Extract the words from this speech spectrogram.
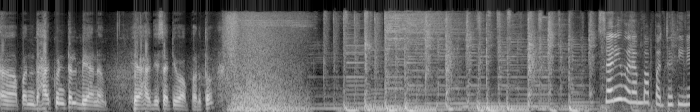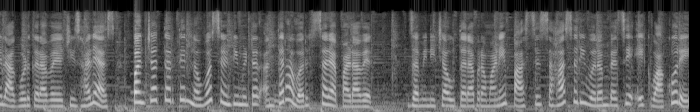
आपण दहा क्विंटल बियाणं हे हळदीसाठी वापरतो. सरी वरंबा पद्धतीने लागवड करावयाची झाल्यास पंच्याहत्तर ते नव्वद सेंटीमीटर अंतरावर सऱ्या पाडाव्यात. जमिनीच्या उताराप्रमाणे पाच ते सहा सरी वरंब्याचे एक वाकोरे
